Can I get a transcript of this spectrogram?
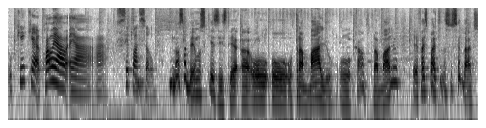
o que, que é, qual é a, é a, a situação? Nós sabemos que existe uh, o, o, o, trabalho, o local do trabalho é, faz parte da sociedade.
